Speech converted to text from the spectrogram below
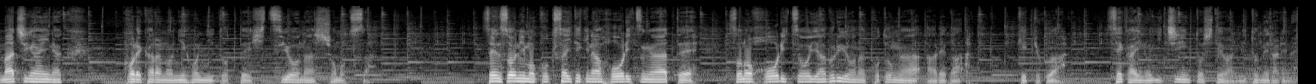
間違いなくこれからの日本にとって必要な書物さ戦争にも国際的な法律があってその法律を破るようなことがあれば結局は世界の一員としては認められない。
